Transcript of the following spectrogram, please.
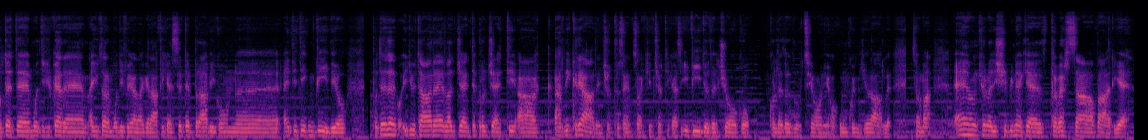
potete aiutare a modificare la grafica, se siete bravi con eh, editing video, potete aiutare la gente, progetti a, a, ricreare in certo senso, anche in certi casi, i video del gioco con le traduzioni o comunque migliorarle. Insomma, è anche una disciplina che attraversa varie,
